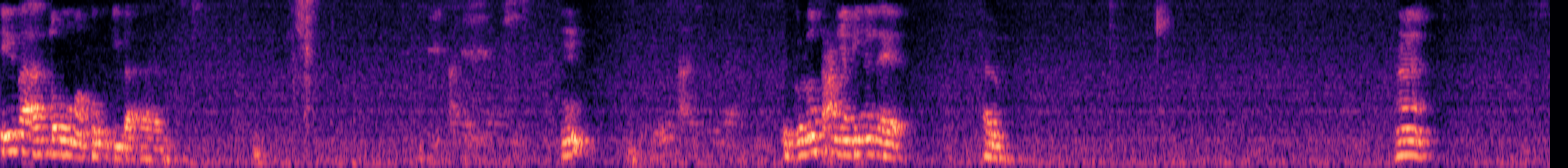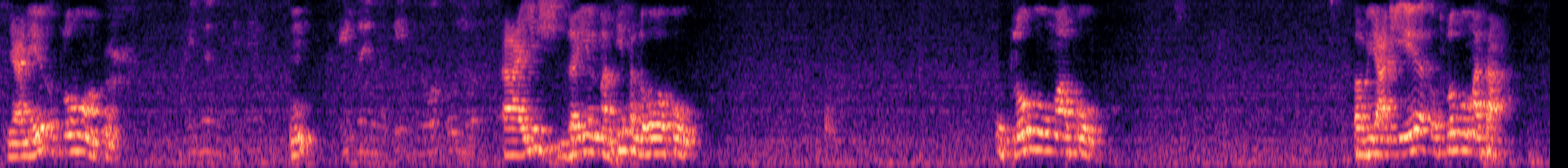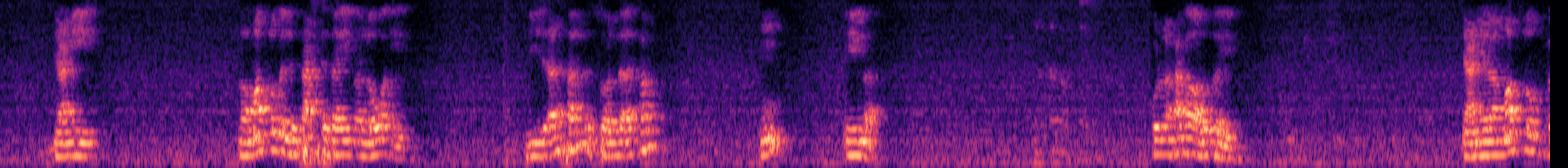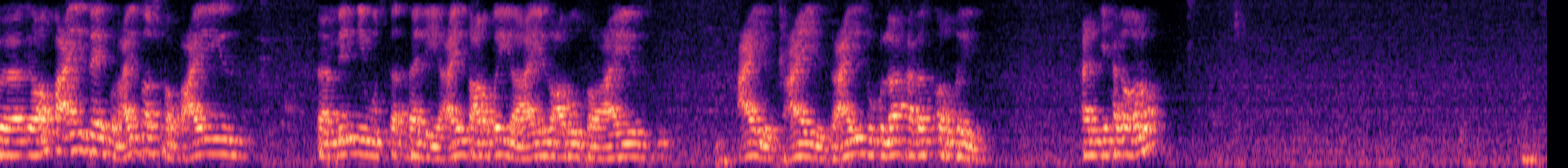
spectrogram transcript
إيه بقى أطلبوا ما فوق دي بقى؟ الجلوس عن يمين الآب. حلو. ها يعني إيه اطلبوا ما فوق؟ عيش زي المسيح اللي هو فوق أعيش زي المسيح اللي هو فوق. اطلبوا ما فوق. طب يعني إيه اطلبوا ما تحت؟ يعني لما اطلب اللي تحت ده يبقى اللي هو إيه؟ دي اسهل السؤال ده اسهل؟ إيه بقى؟ كل حاجة ارضيه. يعني لما اطلب يا رب عايز اكل، عايز اشرب، عايز تأمني مستقبلي، عايز عربية، عايز عروسة، عايز عايز عايز عايز وكلها حاجات أرضية. هل دي حاجة غلط؟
